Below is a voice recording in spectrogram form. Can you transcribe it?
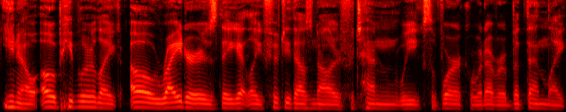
you know, oh, people are like, oh, writers, they get like $50,000 for 10 weeks of work or whatever. But then, like,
